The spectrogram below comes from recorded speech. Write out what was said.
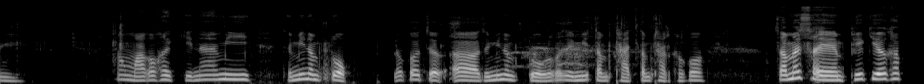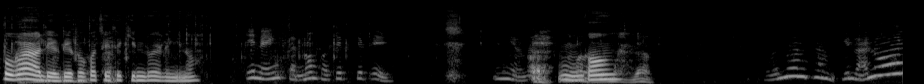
นี่น้องหมาก็เคยกินนะ มีจะมีน้ำตก แล้วก็จะเอ่อจะมีน้ำตกแล้วก็จะมีตำถัดตำถัดเขาก็จะไม่ใส่พริกเยอะครับเพราะว่าเด็กๆเขาก็จะได้กินด้วยอะไรอย่างนี้เนาะนี่เน่งกันนมเขาเจ็บเจ็บเองนี่เหี้ยนะอืมก็ โอ้ยนนทำกินหลายนอน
